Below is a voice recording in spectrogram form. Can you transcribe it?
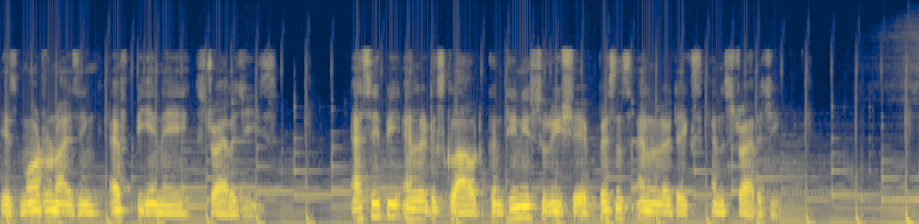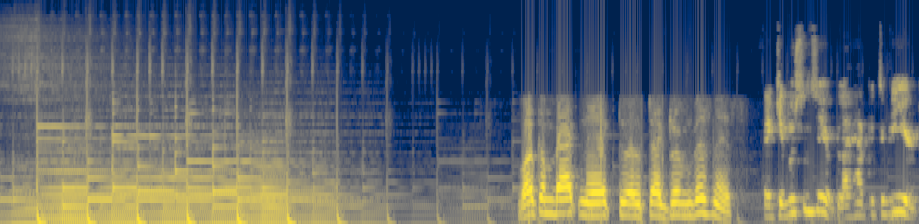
is modernizing FP&A strategies. SAP Analytics Cloud continues to reshape business analytics and strategy. Welcome back, Nick, to a Tech Driven Business. Thank you, Mustansir. Glad happy to be here.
